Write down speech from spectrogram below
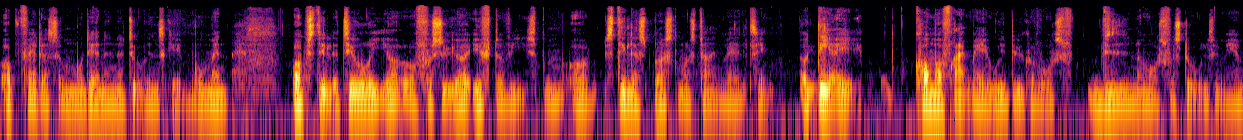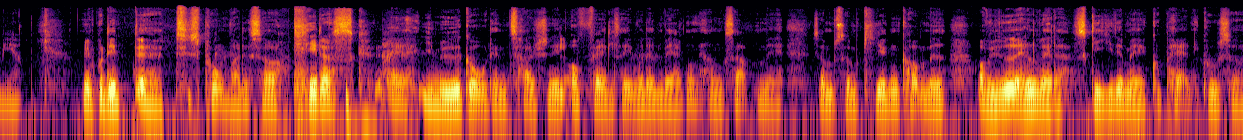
opfatter som moderne naturvidenskab, hvor man opstiller teorier og forsøger at eftervise dem og stiller spørgsmålstegn ved alting. Og deraf kommer frem af at udbygge vores viden og vores forståelse mere og mere. Men på det øh, tidspunkt var det så kættersk at imødegå den traditionelle opfattelse af, hvordan verden hang sammen med, som, som kirken kom med. Og vi ved alle, hvad der skete med Copernicus og,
